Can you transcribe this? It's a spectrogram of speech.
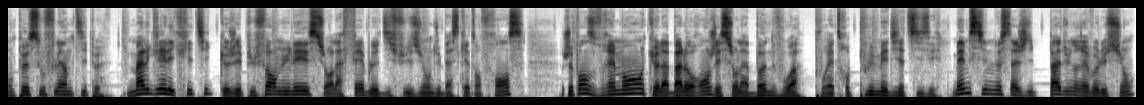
on peut souffler un petit peu. Malgré les critiques que j'ai pu formuler sur la faible diffusion du basket en France, je pense vraiment que la balle orange est sur la bonne voie pour être plus médiatisée. Même s'il ne s'agit pas d'une révolution,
